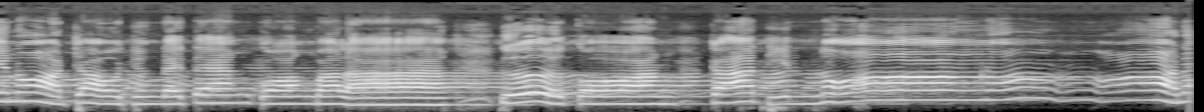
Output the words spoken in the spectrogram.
กินอดเจ้าจึงได้แต่งกองบาลา คือกองกาตินน้องน้องใน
